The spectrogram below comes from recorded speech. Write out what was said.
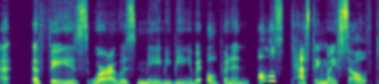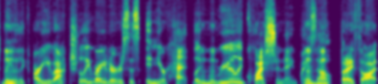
at a, phase where I was maybe being a bit open and almost testing myself to be like, are you actually right or is this in your head? Like Mhm. really questioning myself. But I thought,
